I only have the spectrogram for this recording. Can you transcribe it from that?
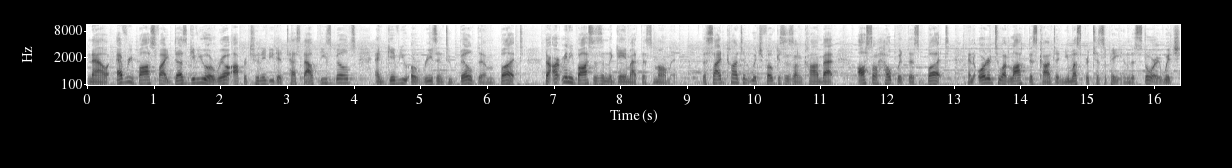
Now, every boss fight does give you a real opportunity to test out these builds and give you a reason to build them, but there aren't many bosses in the game at this moment. The side content which focuses on combat also help with this, but in order to unlock this content, you must participate in the story, which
